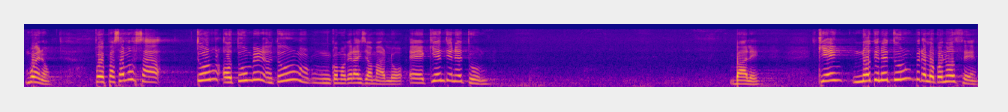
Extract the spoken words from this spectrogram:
Bueno, pues pasamos a Turn o Tumblr, Turn, como queráis llamarlo. Eh, ¿Quién tiene Turn? Vale. ¿Quién no tiene Turn pero lo conoce?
